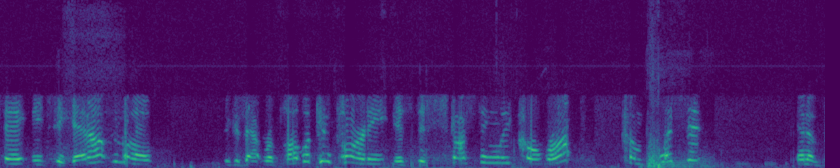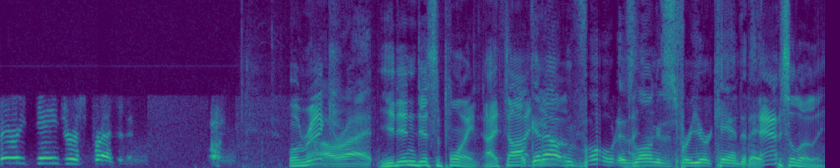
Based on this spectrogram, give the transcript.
state needs to get out and vote because that Republican Party is disgustingly corrupt, complicit, and a very dangerous president. Well, Rick, All right. you didn't disappoint. I thought Well, get out know- and vote as long as it's for your candidate. Absolutely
